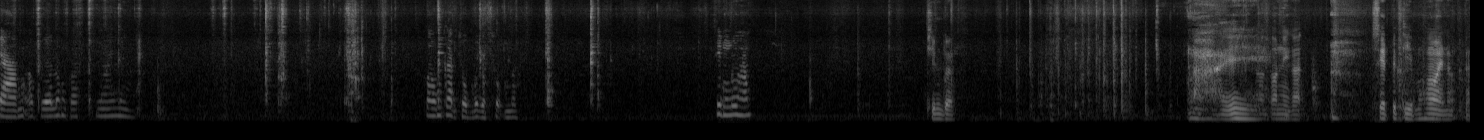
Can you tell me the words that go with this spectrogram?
จางเอาเกลือลงก็น้อยหนึ่ง พร้อมกันสมบ่อยากสมบ่ซิมดูครับชิมเบิ่งตอนนี้ก็ เสร็จไปตีมห้อยเนาะก็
